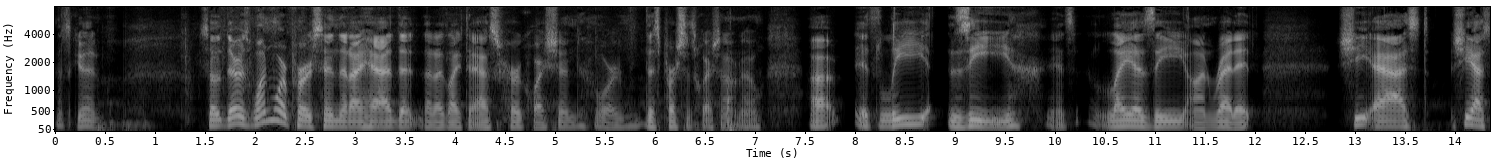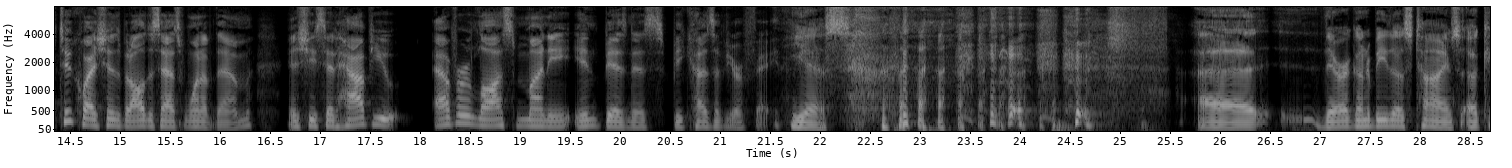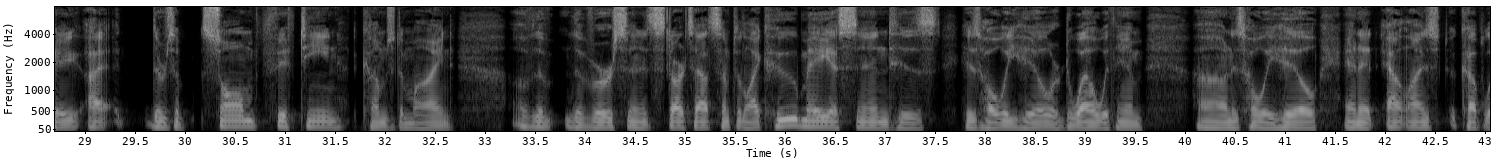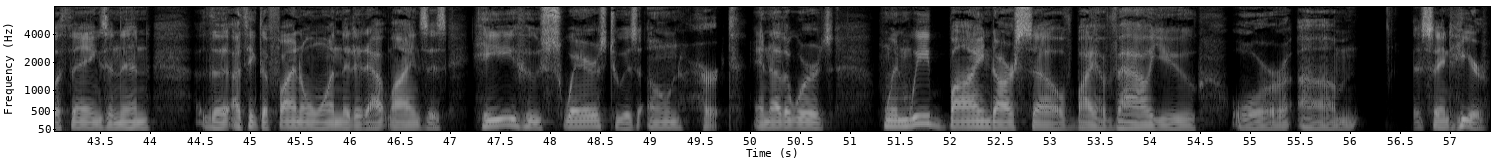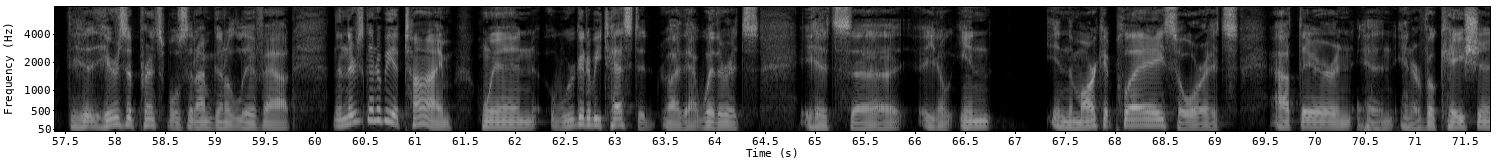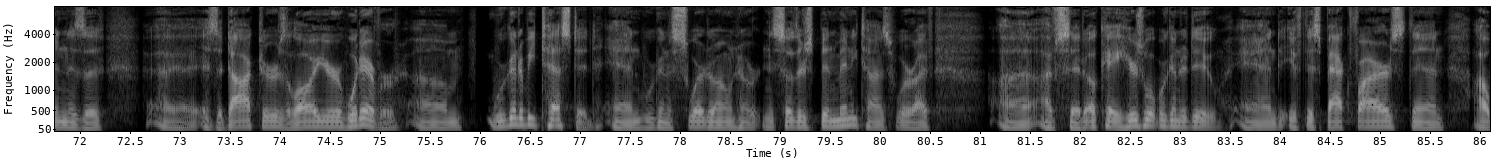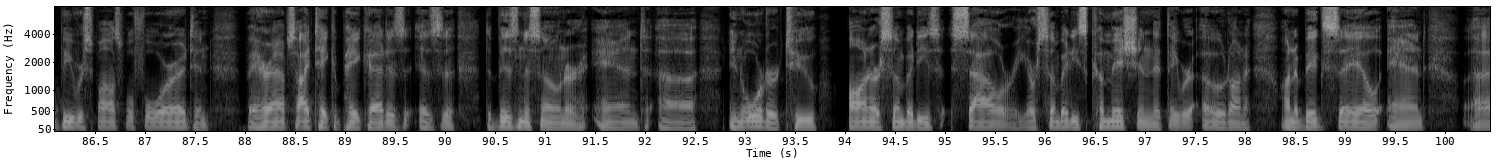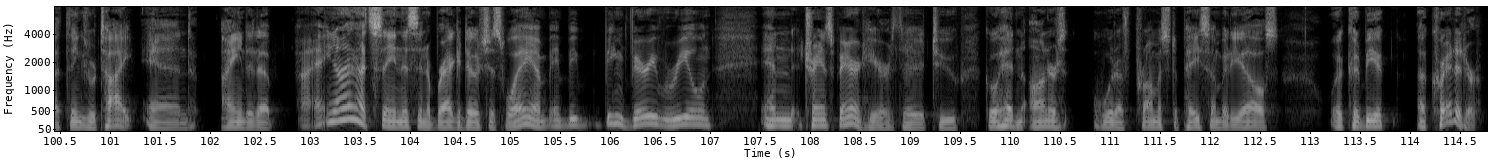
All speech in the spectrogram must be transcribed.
That's good. So there's one more person that I had that, that I'd like to ask her question or this person's question. I don't know. Uh, it's Lee Z. It's Leia Z on Reddit. She asked, she asked two questions, but I'll just ask one of them. And she said, have you ever lost money in business because of your faith? Yes. uh, there are going to be those times. Okay, I, there's a Psalm 15 comes to mind of the the verse, and it starts out something like, "Who may ascend his his holy hill or dwell with him uh, on his holy hill?" And it outlines a couple of things, and then the I think the final one that it outlines is, "He who swears to his own hurt." In other words, when we bind ourselves by a value or um, saying here here's the principles that i'm going to live out. Then there's going to be a time when we're going to be tested by that whether it's it's uh, you know in in the marketplace or it's out there in, in, in our vocation as a uh, as a doctor as a lawyer whatever um, we're going to be tested and we're going to swear to our own hurt and so there's been many times where i've uh, I've said, okay, here's what we're going to do. And if this backfires, then I'll be responsible for it. And perhaps I take a pay cut as, as the, the business owner and, uh, in order to honor somebody's salary or somebody's commission that they were owed on a, on a big sale and, uh, things were tight. And I ended up I, you know, I'm not saying this in a braggadocious way. I'm be, being very real and, and transparent here to, to go ahead and honor would have promised to pay somebody else. It could be a, a creditor.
